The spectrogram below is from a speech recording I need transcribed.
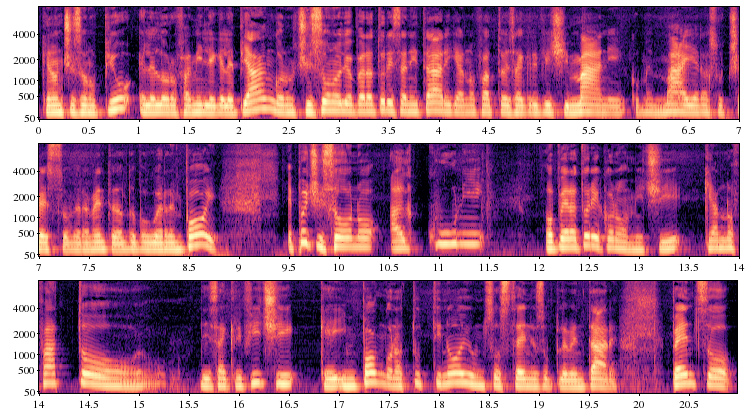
che non ci sono più e le loro famiglie che le piangono, ci sono gli operatori sanitari che hanno fatto i sacrifici in mani, come mai era successo veramente dal dopoguerra in poi, e poi ci sono alcuni operatori economici che hanno fatto dei sacrifici che impongono a tutti noi un sostegno supplementare. Penso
